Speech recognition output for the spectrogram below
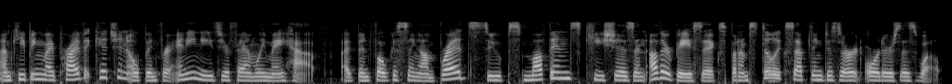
I'm keeping my private kitchen open for any needs your family may have. I've been focusing on breads, soups, muffins, quiches, and other basics, but I'm still accepting dessert orders as well.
